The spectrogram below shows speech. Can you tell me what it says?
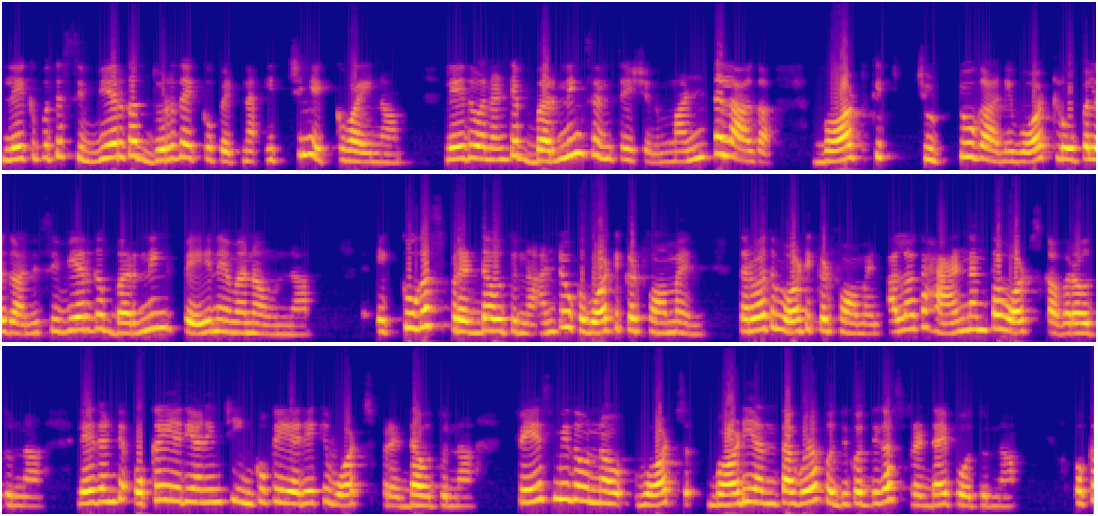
లేకపోతే సివియర్గా దురద ఎక్కువ పెట్టినా ఇచ్చింగ్ ఎక్కువైనా లేదు అని అంటే బర్నింగ్ సెన్సేషన్ మంటలాగా వాట్కి చుట్టూ కానీ వాట్ లోపల కానీ సివియర్గా బర్నింగ్ పెయిన్ ఏమైనా ఉన్నా ఎక్కువగా స్ప్రెడ్ అవుతున్నా అంటే ఒక వాట్ ఇక్కడ ఫామ్ అయింది తర్వాత వాట్ ఇక్కడ ఫామ్ అయింది అలాగా హ్యాండ్ అంతా వాట్స్ కవర్ అవుతున్నా లేదంటే ఒక ఏరియా నుంచి ఇంకొక ఏరియాకి వాట్ స్ప్రెడ్ అవుతున్నా ఫేస్ మీద ఉన్న వాట్స్ బాడీ అంతా కూడా కొద్ది కొద్దిగా స్ప్రెడ్ అయిపోతున్నా. ఒక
